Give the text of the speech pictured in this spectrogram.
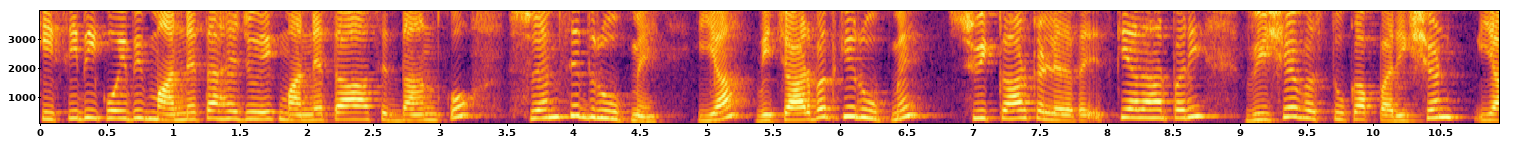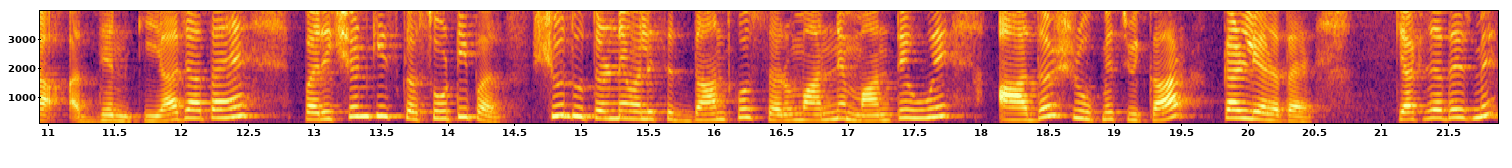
किसी भी कोई भी मान्यता है जो एक मान्यता सिद्धांत को स्वयं सिद्ध रूप में या विचारबद्ध के रूप में स्वीकार कर लिया जाता है। इसके आधार पर ही विषय वस्तु का परीक्षण या अध्ययन किया जाता है। परीक्षण की इस कसौटी पर शुद्ध उतरने वाले सिद्धांत को सर्वमान्य मानते हुए आदर्श रूप में स्वीकार कर लिया जाता है। क्या किया जाता है इसमें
